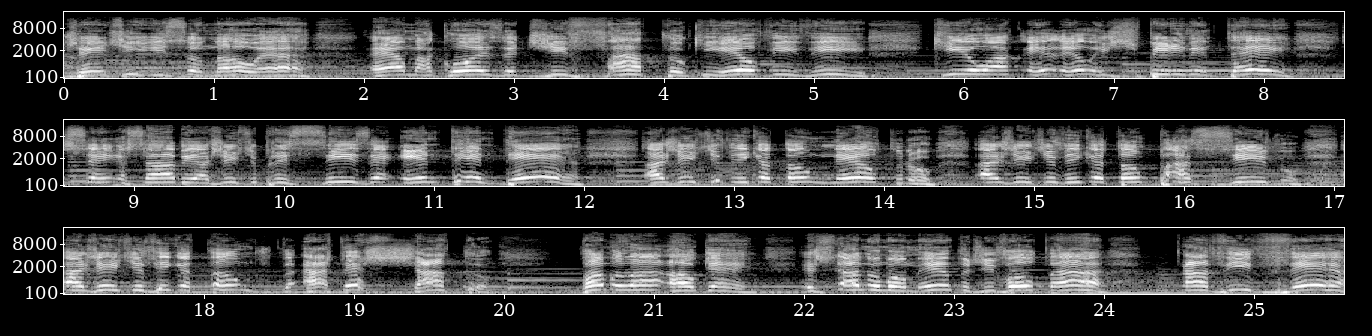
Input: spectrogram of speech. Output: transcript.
Gente, isso não é é uma coisa de fato que eu vivi, que eu, eu experimentei. Sabe, a gente precisa entender. A gente fica tão neutro, a gente fica tão passivo, a gente fica tão até chato. Vamos lá, alguém. Está no momento de voltar a viver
